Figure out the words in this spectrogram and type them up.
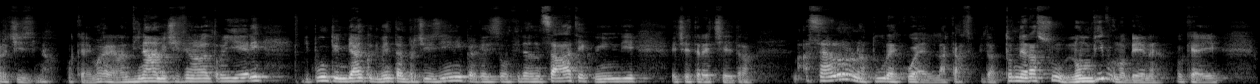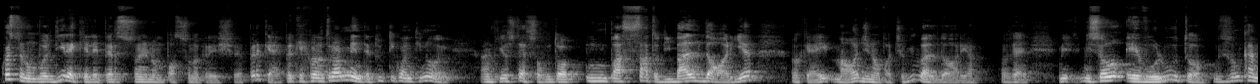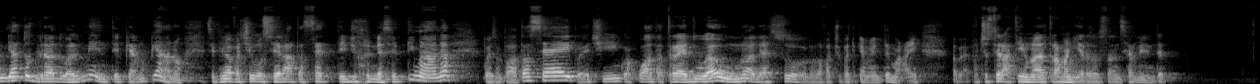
precisina, ok? Magari erano dinamici fino all'altro ieri, di punto in bianco diventano precisini perché si sono fidanzati e quindi eccetera eccetera. Ma se la loro natura è quella, caspita, tornerà su, non vivono bene, ok? Questo non vuol dire che le persone non possono crescere, perché? Perché naturalmente tutti quanti noi, anche io stesso, ho avuto un passato di baldorie, ok? Ma oggi non faccio più baldoria, ok? Mi, mi, sono evoluto, mi sono cambiato gradualmente, piano piano. Se prima facevo serata 7 giorni a settimana, poi sono passato a 6, poi a 5, a 4, a 3, 2, a 1, adesso non la faccio praticamente mai. Vabbè, faccio serate in un'altra maniera sostanzialmente.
